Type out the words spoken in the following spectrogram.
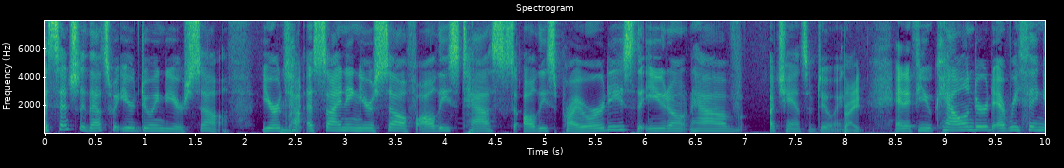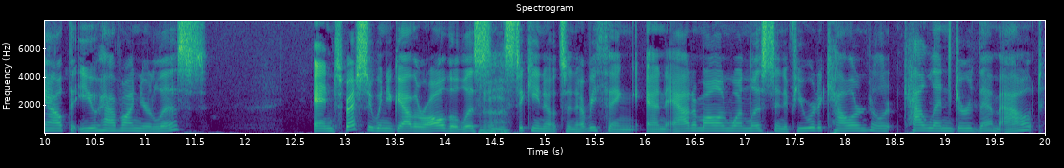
Essentially, that's what you're doing to yourself. You're t- assigning yourself all these tasks, all these priorities that you don't have a chance of doing. Right. And if you calendared everything out that you have on your list, and especially when you gather all the lists and the sticky notes and everything and add them all in one list, and if you were to calendar calendar them out,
